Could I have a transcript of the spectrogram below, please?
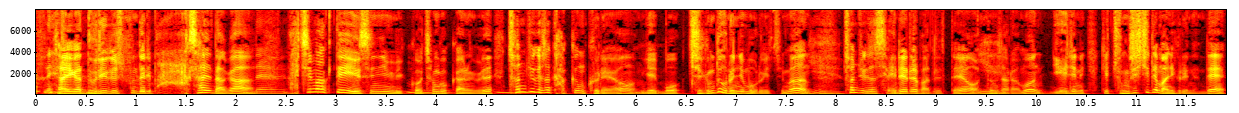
자기가 누리고 싶은 대로 막 살다가 네. 마지막 때 예수님 믿고 천국 가는 거예요. 천주교에서 가끔 그래요. 이게 뭐 지금도 그런지 모르겠지만 예. 천주교에서 세례를 받을 때요. 어떤 예. 사람은 예전에 중세 시대 많이 그랬는데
